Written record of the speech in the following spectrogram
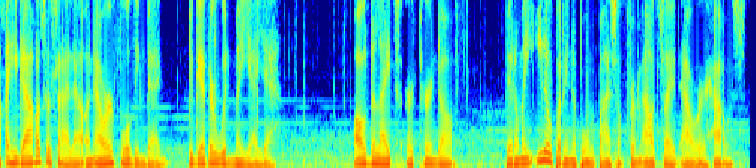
Nakahiga ako sa sala on our folding bed together with my yaya. All the lights are turned off. Pero may ilaw pa rin na pumapasok from outside our house.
